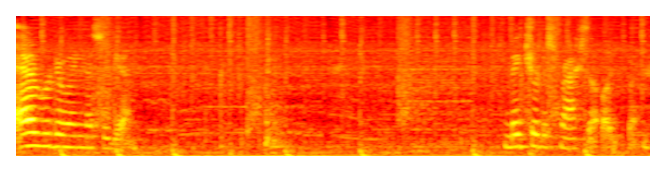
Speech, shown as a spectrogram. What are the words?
ever doing this again. Make sure to smash that like button.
